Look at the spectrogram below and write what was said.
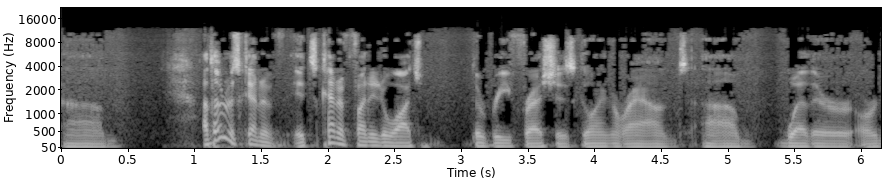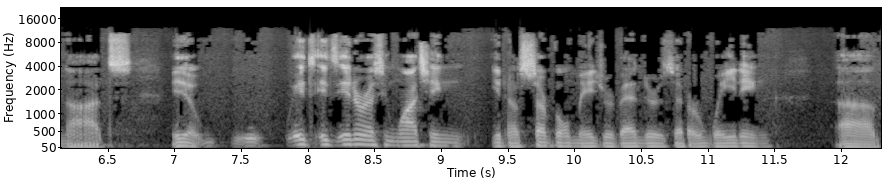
Um, I thought it was kind of it's kind of funny to watch the refreshes going around, um, whether or not you know. It's it's interesting watching you know several major vendors that are waiting um,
